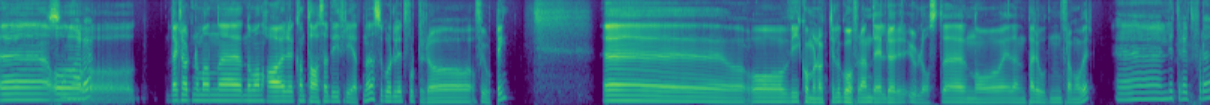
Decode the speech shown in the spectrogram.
Eh, Sånn er det. og det er klart, når man, når man har, kan ta seg de frihetene, så går det litt fortere å få gjort ting. Eh, og vi kommer nok til å gå fra en del dører ulåste nå i den perioden framover. Eh, litt redd for det.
